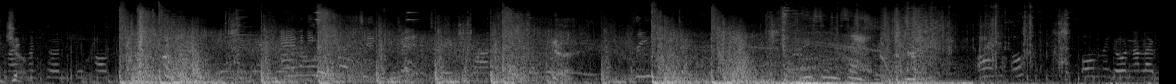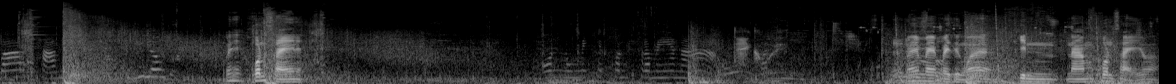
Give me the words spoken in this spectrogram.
ม Reloading. เฮ้ยคนใส่เนี่ย ไม่ไม่ไม่หมายถึงว่ากินน้ำข้นใสหรือเปล่า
